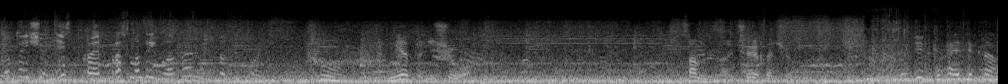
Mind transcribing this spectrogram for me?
Что-то еще есть? Про- Просмотри глазами, что ты хочешь. Фу, нету ничего. Сам не знаю, что я хочу. Людей пугает экран.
